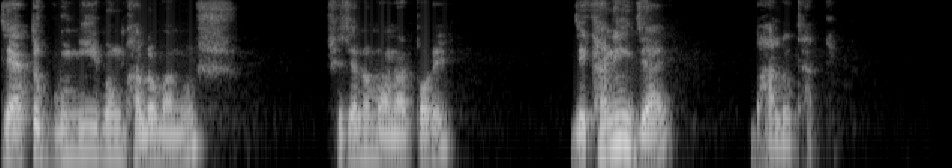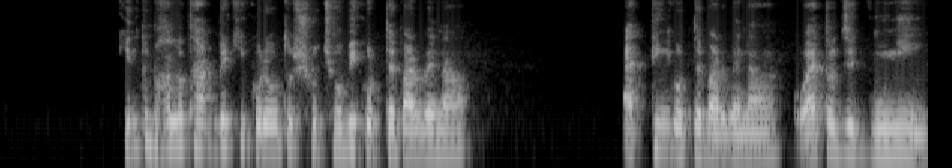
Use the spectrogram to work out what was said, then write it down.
যে এত গুণী এবং ভালো মানুষ, সে যেন মনার পরে যেখানেই যায়, ভালো থাকে। কিন্তু ভালো থাকবে কি করে? ও তো ছবি করতে পারবে না অ্যাক্টিং করতে পারবে না, ও এত যে গুণী,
